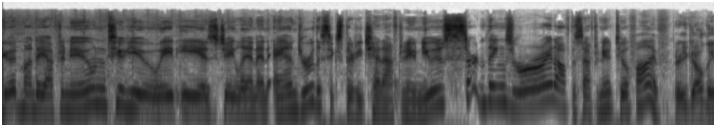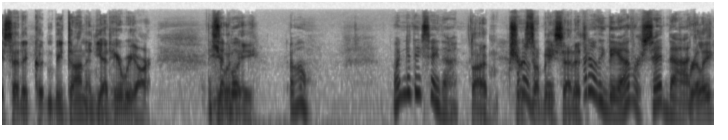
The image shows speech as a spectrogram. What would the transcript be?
Good Monday afternoon to you. It is Jaylen and Andrew, the 630 CHED Afternoon News, starting things right off this afternoon, at 205. There you go. They said it couldn't be done, and yet here we are. They you said and what- me. Oh. When did they say that? I'm sure somebody they- said it. I don't think they ever said that. Really?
